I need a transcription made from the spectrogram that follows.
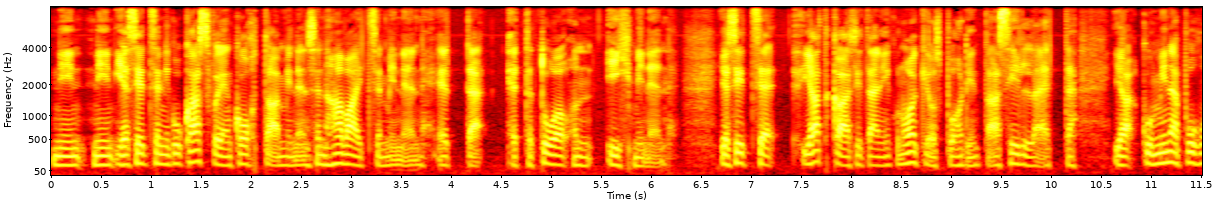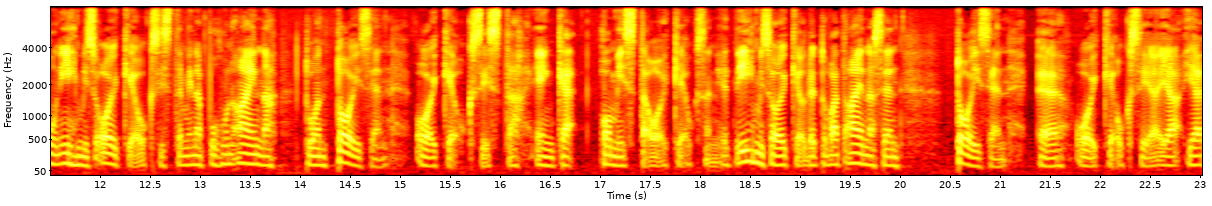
niin, niin, ja se, että se niin kuin kasvojen kohtaaminen, sen havaitseminen, että, että tuo on ihminen. Ja sitten se jatkaa sitä niin kuin oikeuspohdintaa sillä, että ja kun minä puhun ihmisoikeuksista, minä puhun aina tuon toisen oikeuksista enkä omista oikeuksani. Että ihmisoikeudet ovat aina sen toisen ö, oikeuksia ja, ja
